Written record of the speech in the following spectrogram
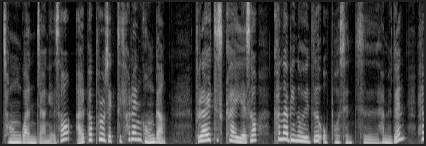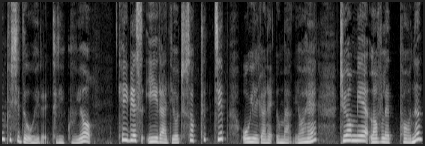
정관장에서 알파 프로젝트 혈행 건강 브라이트 스카이에서 cannabinoid 5% 함유된 hempseed 오일을 드리고요. KBS 2라디오 추석 특집 5일간의 음악 여행 주현미의 러브레터는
